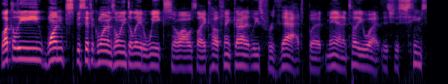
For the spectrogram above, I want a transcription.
Luckily, one specific one is only delayed a week, so I was like, oh, thank God at least for that. But man, I tell you what, it just seems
